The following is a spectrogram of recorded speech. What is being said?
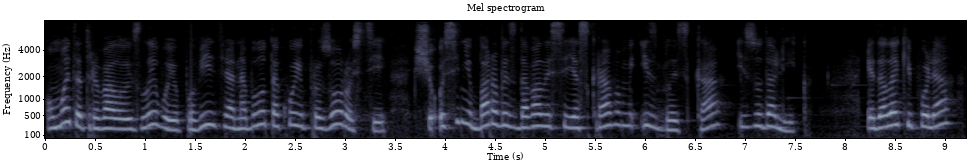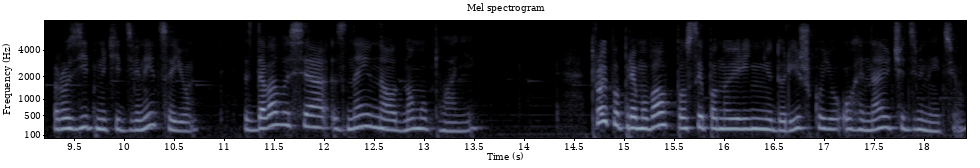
Умите тривалою зливою повітря набуло такої прозорості, що осінні барви здавалися яскравими і зблизька, і зодалік, і далекі поля, розітнуті дзвіницею, здавалося з нею на одному плані. Трой попрямував посипаною рінню доріжкою, огинаючи дзвіницю.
